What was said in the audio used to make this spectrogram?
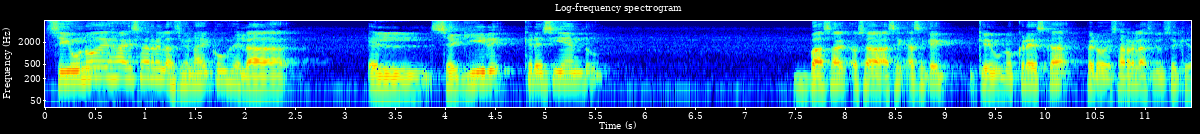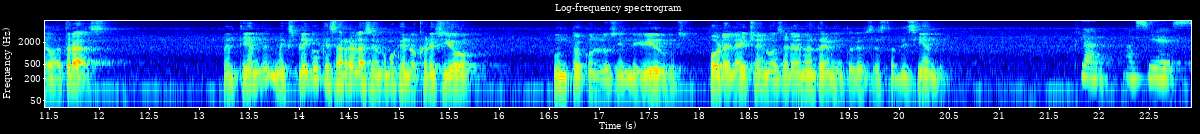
Si uno deja esa relación ahí congelada, el seguir creciendo, vas a, o sea, hace, hace que, que uno crezca, pero esa relación se quedó atrás. ¿Me entiendes? Me explico que esa relación como que no creció junto con los individuos por el hecho de no hacer el mantenimiento que usted está diciendo. Claro, así es.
